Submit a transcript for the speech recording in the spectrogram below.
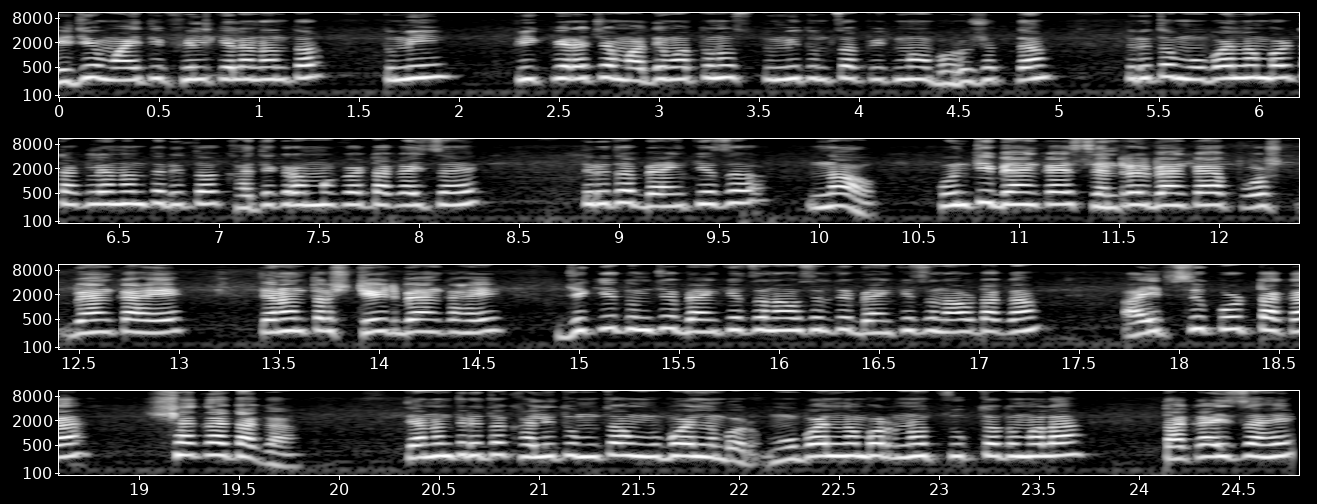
ही जी माहिती फिल केल्यानंतर तुम्ही पीक पेराच्या माध्यमातूनच तुम्ही तुमचा पीक विमा भरू शकता. तर इथं मोबाईल नंबर टाकल्यानंतर इथं खाते क्रमांक टाकायचा आहे. तर इथं बँकेचं नाव कोणती बँक आहे सेंट्रल बँक आहे पोस्ट बँक आहे त्यानंतर स्टेट बँक आहे. जे की तुमचे बँकेचं नाव असेल ते बँकेचं नाव टाका. आय एफ सी कोड टाका शाखा टाका. त्यानंतर इथं खाली तुमचा मोबाईल नंबर. मोबाईल नंबर न चुकता तुम्हाला टाकायचं आहे.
